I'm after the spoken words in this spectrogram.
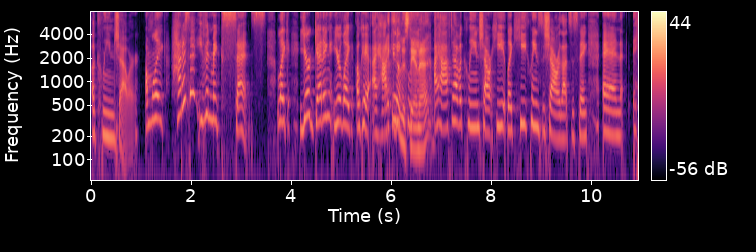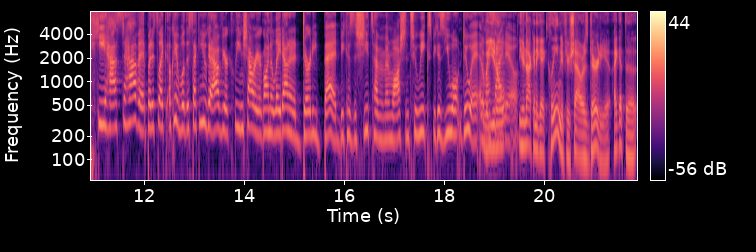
a clean shower. I'm like, how does that even make sense? Like you're getting, you're like, okay, I have I to can be understand clean. that. I have to have a clean shower. He like he cleans the shower, that's his thing. And he has to have it. But it's like, okay, well, the second you get out of your clean shower, you're going to lay down in a dirty bed because the sheets haven't been washed in two weeks because you won't do it unless but you I don't. do. You're not going to get clean if your shower's dirty. I get the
